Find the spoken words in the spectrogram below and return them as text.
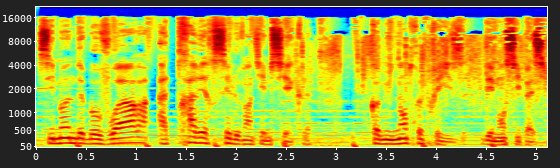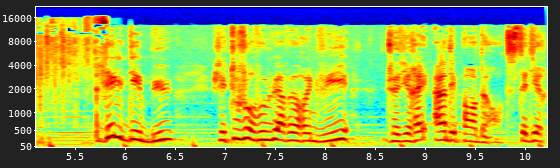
Simone de Beauvoir a traversé le XXe siècle comme une entreprise d'émancipation. Dès le début, j'ai toujours voulu avoir une vie, je dirais, indépendante. C'est-à-dire,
